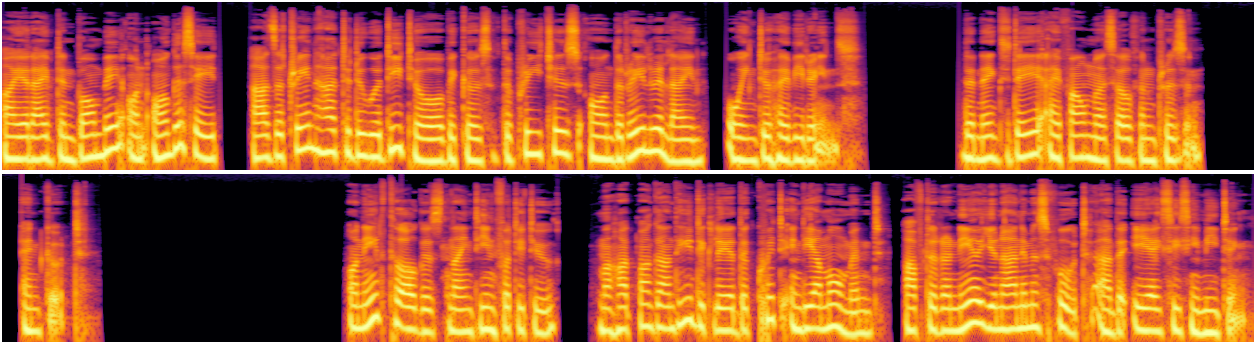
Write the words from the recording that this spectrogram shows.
I arrived in Bombay on August 8 as the train had to do a detour because of the breaches on the railway line owing to heavy rains. The next day, I found myself in prison. End quote. On 8th August 1942, Mahatma Gandhi declared the Quit India movement after a near unanimous vote at the AICC meeting.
